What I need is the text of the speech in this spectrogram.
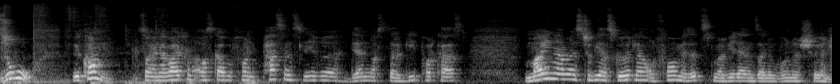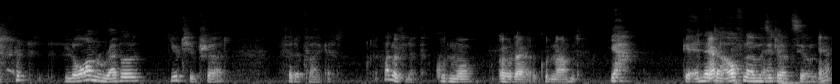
So, willkommen zu einer weiteren Ausgabe von Pass ins Leere, der Nostalgie-Podcast. Mein Name ist Tobias Gürtler und vor mir sitzt mal wieder in seinem wunderschönen Lorne Rebel YouTube-Shirt Philipp Weikert. Hallo Philipp. Guten Morgen oder guten Abend. Ja, geänderte Ja. Aufnahmesituation. Ja.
